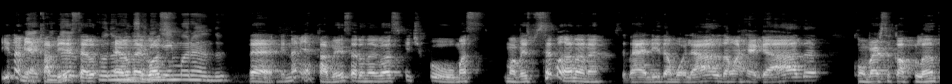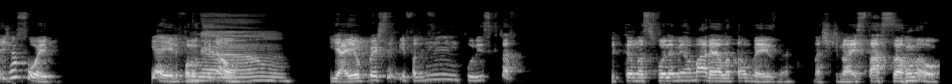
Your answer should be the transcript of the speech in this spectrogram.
E na minha É, quando- cabeça era, quando era não um negócio. ninguém morando. É, e na minha cabeça era um negócio que, tipo, uma, uma vez por semana, né? Você vai ali, dá uma olhada, dá uma regada, conversa com a planta e já foi. E aí ele falou que não. não. E aí eu percebi, falei, hum, por isso que tá ficando as folhas meio amarelas, talvez, né? Acho que não é estação, não.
